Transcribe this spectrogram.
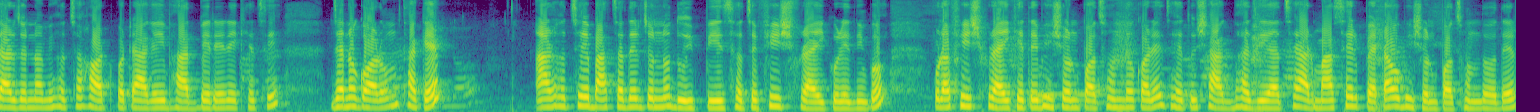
যার জন্য আমি হচ্ছে হটপটে আগেই ভাত বেড়ে রেখেছি, যেন গরম থাকে। আর হচ্ছে বাচ্চাদের জন্য দুই পিস হচ্ছে ফিশ ফ্রাই করে দিব ওরা ফিশ ফ্রাই খেতে ভীষণ পছন্দ করে, যেহেতু শাক ভাজি আছে আর মাছের পেটাও ভীষণ পছন্দ ওদের।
